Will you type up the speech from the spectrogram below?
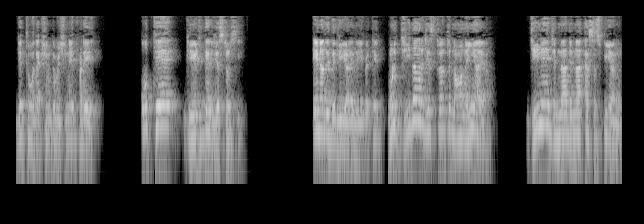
ਜਿੱਥੋਂ ਇਲੈਕਸ਼ਨ ਕਮਿਸ਼ਨ ਨੇ ਫੜੇ, ਉੱਥੇ ਗੇਟ ਤੇ ਰਜਿਸਟਰ ਸੀ। ਇਹਨਾਂ ਦੇ ਦਿੱਲੀ ਵਾਲੇ ਲਈ ਬੈਠੇ। ਹੁਣ ਜਿਹਦਾ ਰਜਿਸਟਰ 'ਚ ਨਾਂ ਨਹੀਂ ਆਇਆ, ਜਿਹਨੇ ਜਿੰਨਾ ਜਿੰਨਾ ਐਸਐਸਪੀਆਂ ਨੂੰ,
